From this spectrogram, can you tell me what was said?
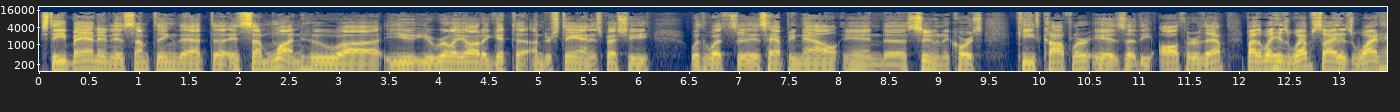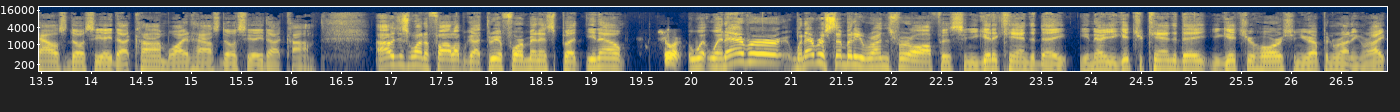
Steve Bannon is something that uh, is someone who uh, you you really ought to get to understand, especially with what uh, is happening now and uh, soon. Of course, Keith Koffler is the author of that. By the way, his website is whitehousedossier.com, whitehousedossier.com. I just want to follow up. Got three or four minutes, but you know, Sure. Whenever, whenever somebody runs for office and you get a candidate, you know, you get your candidate, you get your horse, and you're up and running, right?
